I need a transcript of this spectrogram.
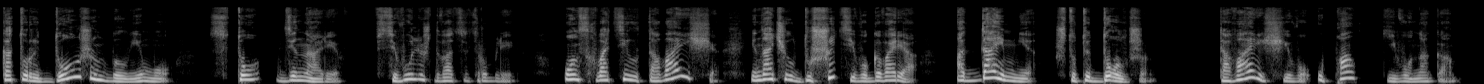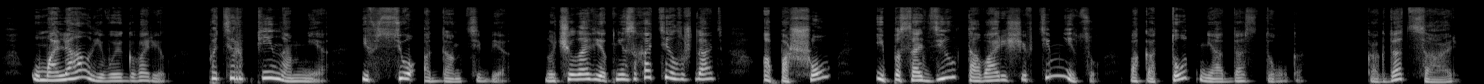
который должен был ему сто динариев, всего лишь двадцать рублей. Он схватил товарища и начал душить его, говоря, «Отдай мне, что ты должен». Товарищ его упал к его ногам, умолял его и говорил, «Потерпи на мне, и все отдам тебе». Но человек не захотел ждать, а пошел и посадил товарища в темницу, пока тот не отдаст долга. Когда царь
